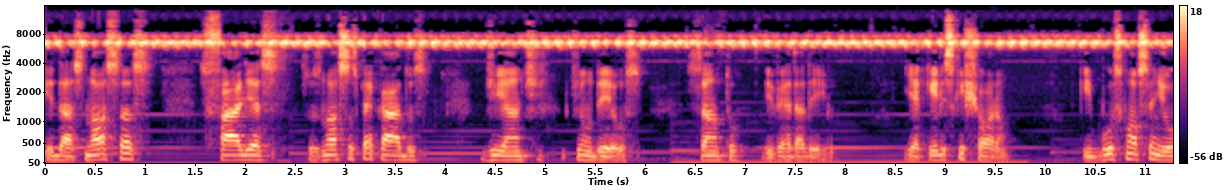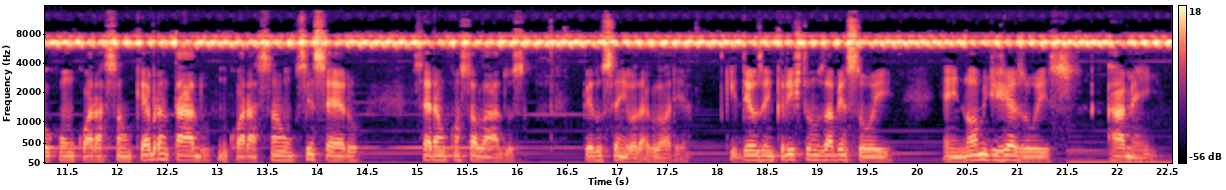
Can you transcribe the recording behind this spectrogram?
e das nossas falhas, dos nossos pecados diante de um Deus santo e verdadeiro. E aqueles que choram, que buscam ao Senhor com um coração quebrantado, um coração sincero, serão consolados pelo Senhor da glória. Que Deus em Cristo nos abençoe. Em nome de Jesus. Amém.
